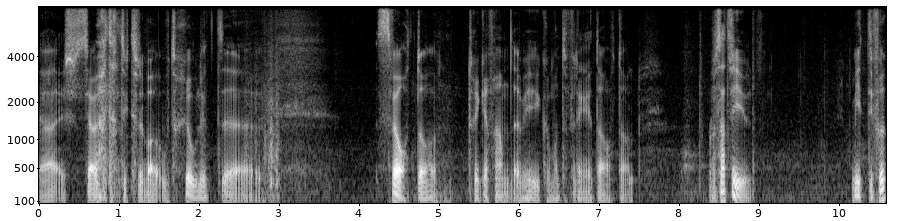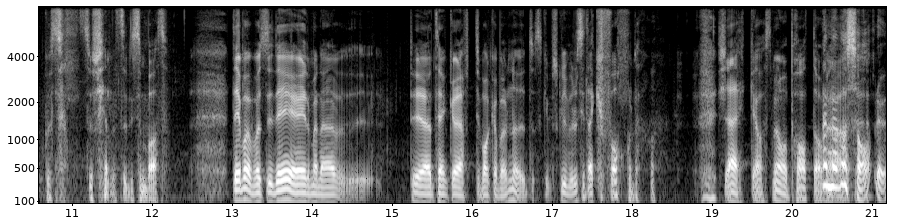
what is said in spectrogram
jag såg att han tyckte det var otroligt uh, svårt att trycka fram det. Vi kommer inte förlänga ett avtal. Då satt vi ju mitt i frukosten. Så kändes det liksom bara så. Det, var, det är en av mina det jag tänker tillbaka på det nu. Skulle vi sitta kvar där och käka och småprata om det Men vad sa du?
